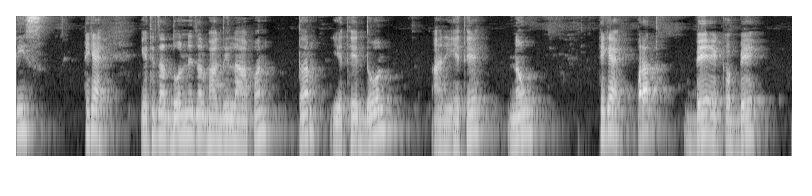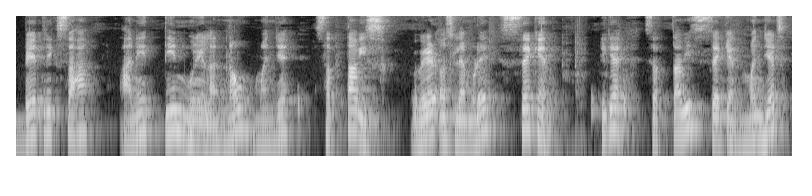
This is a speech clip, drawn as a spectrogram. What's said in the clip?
तीस. ठीक आहे? येथे जर दोनने जर भाग दिला आपण तर येथे दोन आणि येथे नऊ. ठीक आहे? परत बे एक बे बे त्रिक सहा आणि तीन गुणेला नऊ म्हणजे सत्तावीस. वेळ असल्यामुळे सेकंड ठीक आहे? सत्तावीस सेकंड म्हणजेच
